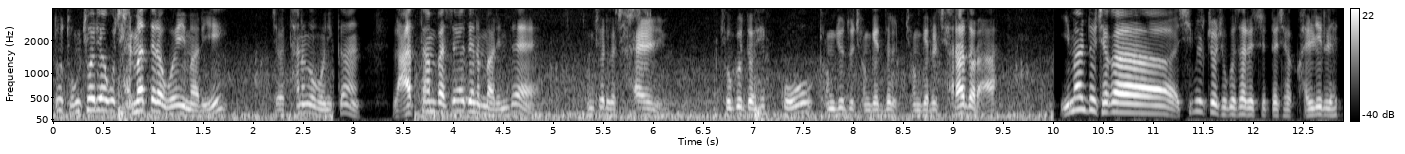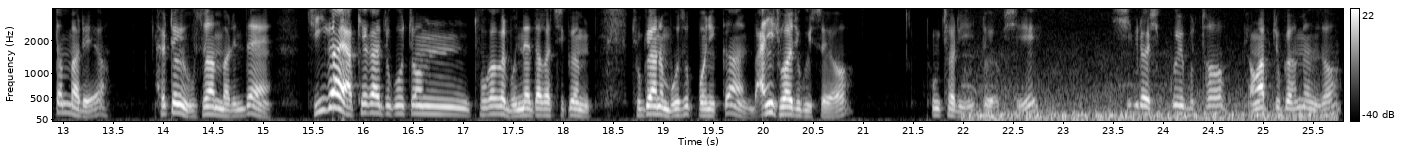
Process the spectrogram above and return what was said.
또 동철이하고 잘 맞더라고요 이 말이. 제가 타는 거 보니까 라스트 한 발 써야 되는 말인데 동철이가 잘 조교도 했고 경주도 전개들 전개를 잘하더라. 이 말도 제가 11조 조교사를 했을 때 제가 관리를 했던 말이에요. 활동이 우수한 말인데 뒤가 약해가지고 좀 두각을 못 내다가 지금 조교하는 모습 보니까 많이 좋아지고 있어요. 동철이 또 역시 11월 19일부터 병합 조교하면서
